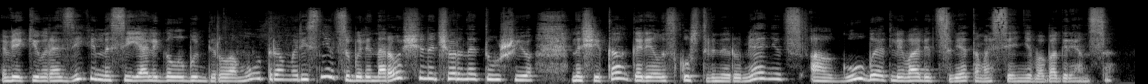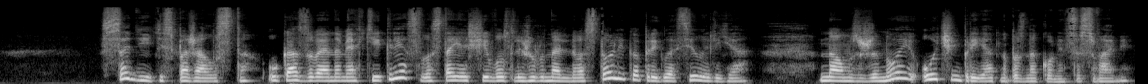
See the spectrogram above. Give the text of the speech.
Веки выразительно сияли голубым перламутром, ресницы были нарощены черной тушью, на щеках горел искусственный румянец, а губы отливали цветом осеннего багрянца. «Садитесь, пожалуйста», — указывая на мягкие кресла, стоящие возле журнального столика, пригласил Илья. «Нам с женой очень приятно познакомиться с вами».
